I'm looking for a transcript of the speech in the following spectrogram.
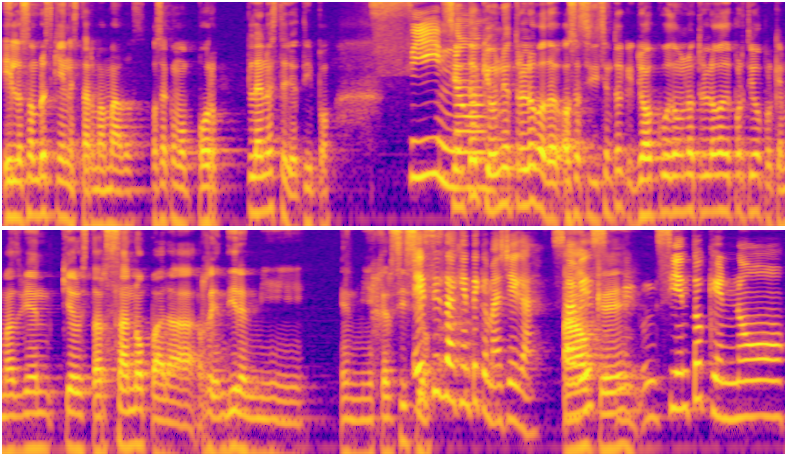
y los hombres quieren estar mamados. O sea, como por pleno estereotipo. Sí, no. Siento que un nutriólogo, o sea, sí, siento que yo acudo a un nutriólogo deportivo porque más bien quiero estar sano para rendir en mi en mi ejercicio. Esa es la gente que más llega, ¿sabes? Ah, Siento que no,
